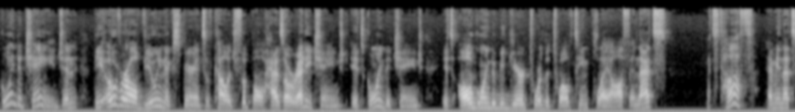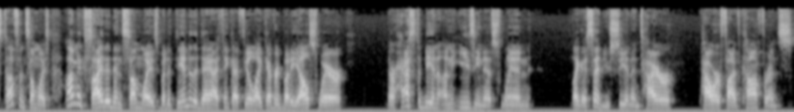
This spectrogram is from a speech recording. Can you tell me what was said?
going to change. And the overall viewing experience of college football has already changed. It's going to change. It's all going to be geared toward the 12 team playoff. And that's that's tough. I mean, that's tough in some ways. I'm excited in some ways, but at the end of the day, I think I feel like everybody else where there has to be an uneasiness when, like I said, you see an entire Power Five conference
